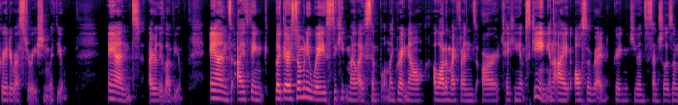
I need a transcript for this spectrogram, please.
greater restoration with you and i really love you And I think like there are so many ways to keep my life simple. And like right now, a lot of my friends are taking up skiing. And I also read Greg McKeown's Essentialism.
